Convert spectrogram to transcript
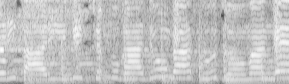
तेरी सारी विश पुगा दूँगा तू जो मांगे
